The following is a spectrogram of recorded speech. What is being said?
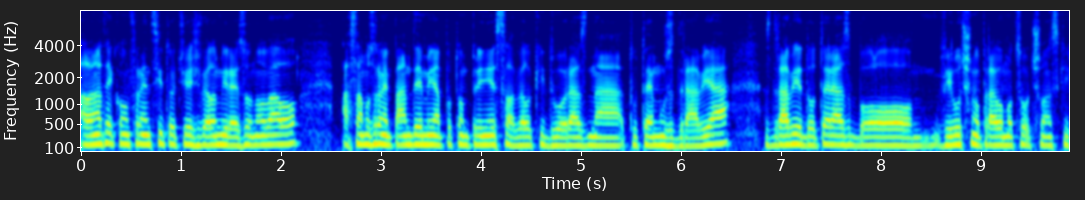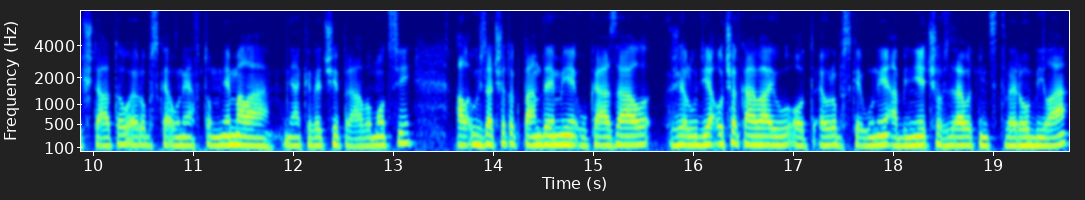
Ale na tej konferencii to tiež veľmi rezonovalo. A samozrejme pandémia potom priniesla veľký dôraz na tú tému zdravia. Zdravie doteraz bolo výlučnou právomocou členských štátov. Európska únia v tom nemala nejaké väčšie právomoci, ale už začiatok pandémie ukázal, že ľudia očakávajú od Európskej únie, aby niečo v zdravotníctve robila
